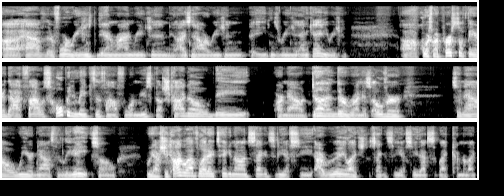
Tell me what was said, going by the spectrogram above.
uh, have their four regions the Dan Ryan region, the Eisenhower region, the Edens region, and Kennedy region. Uh, of course, my personal favorite that I thought I was hoping to make it to the Final Four, Municipal Chicago, they are now done. Their run is over. So now we are down to the Elite Eight. So we have Chicago Athletic taking on Second City FC. I really like Second City FC. That's like kind of like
